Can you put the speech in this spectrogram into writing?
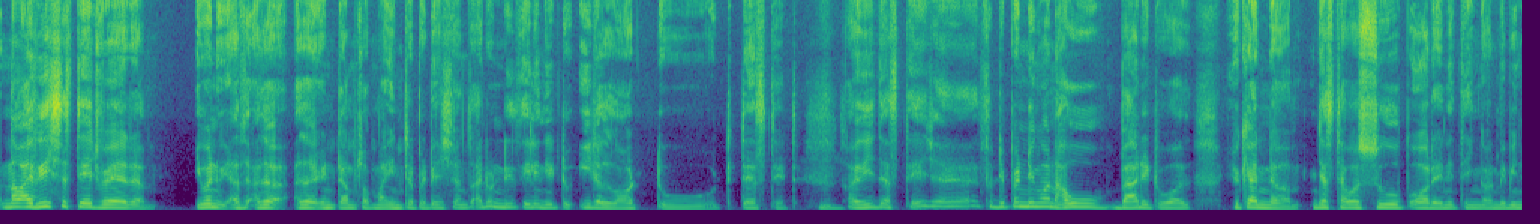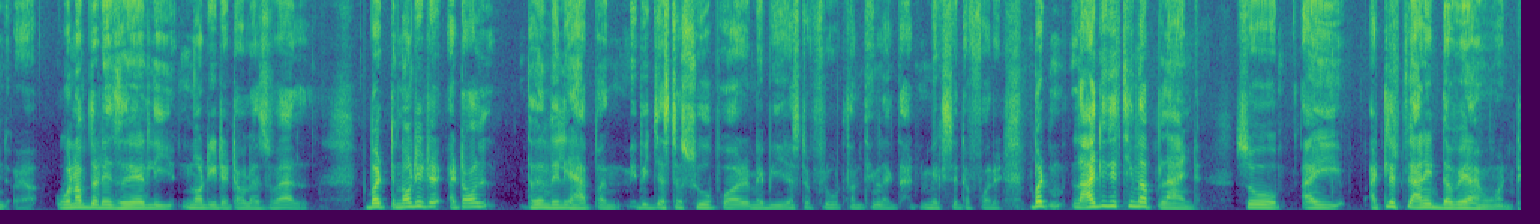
now I reached a stage where uh, even as, as a, in terms of my interpretations, I don't really need to eat a lot to, to test it. So I reached that stage. Uh, so depending on how bad it was, you can uh, just have a soup or anything, or maybe uh, one of the days rarely not eat at all as well. But not eat at all doesn't really happen. Maybe just a soup or maybe just a fruit, something like that. Mix it up for it. But largely these things are planned. So I at least plan it the way I want.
